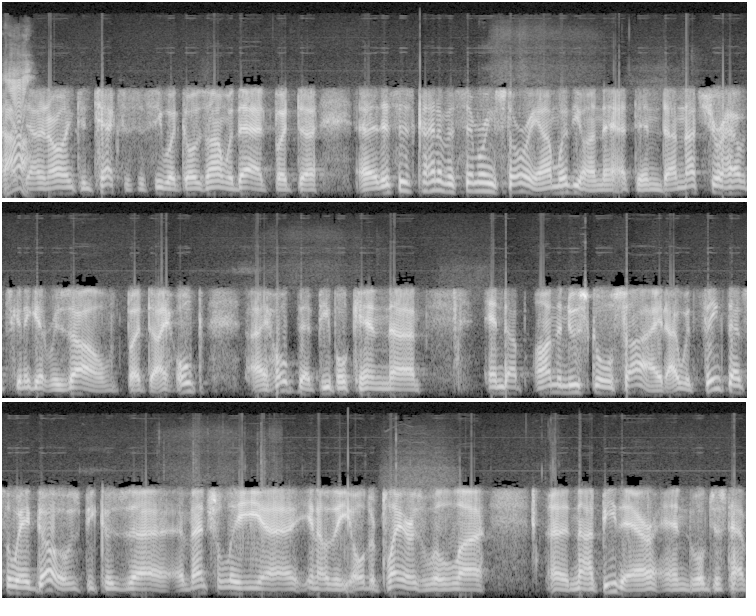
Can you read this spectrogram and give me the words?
uh, ah. down in Arlington, Texas, to see what goes on with that. But uh, uh, this is kind of a simmering story. I'm with you on that, and I'm not sure how it's going to get resolved, but I hope I hope that people can uh, end up on the new school side. I would think that's the way it goes because uh, eventually, uh, you know, the older players will. Uh, uh, not be there, and we'll just have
